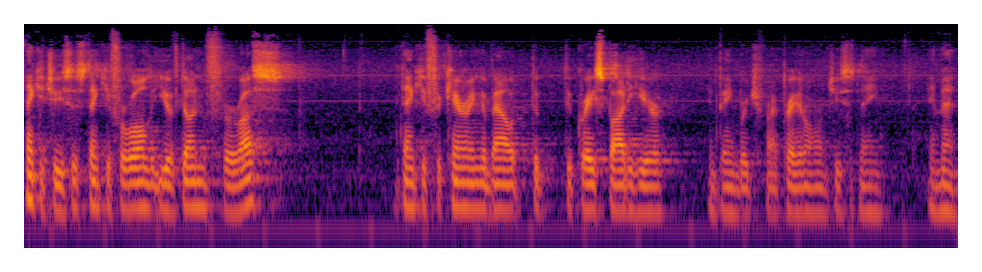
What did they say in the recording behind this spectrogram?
Thank you, Jesus. Thank you for all that you have done for us. Thank you for caring about the, the grace body here in Bainbridge. For I pray it all in Jesus' name. Amen.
